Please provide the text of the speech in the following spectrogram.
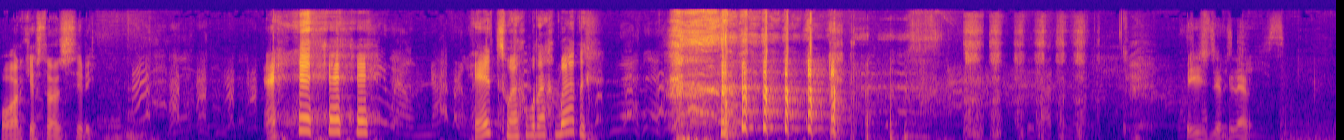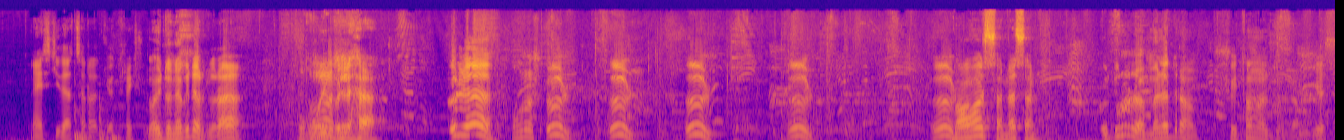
O orkestranı istəyirik. Heç vaxt buraxmadı. Bezdilər. Nəysə, gedək açarları götürək. Oy, da nə qədərdir ha? Oy bilə. Öl, ha! Uğraş, öl, öl, öl, öl, öl. Nə olursan, nəsən? Öldürürəm, elədirəm. Şeytan öldürürəm, yes.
